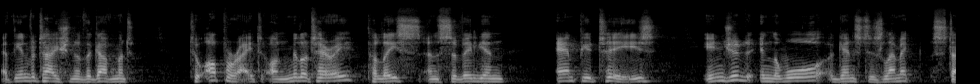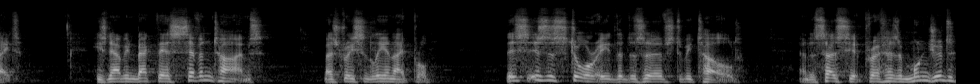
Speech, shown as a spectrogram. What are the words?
at the invitation of the government to operate on military, police, and civilian amputees injured in the war against Islamic State. He's now been back there seven times, most recently in April. This is a story that deserves to be told. And Associate Professor Munjed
